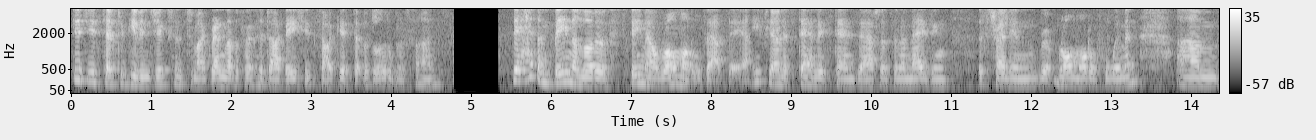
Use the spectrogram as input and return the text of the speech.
did used to have to give injections to my grandmother for her diabetes, so I guess that was a little bit of science. There haven't been a lot of female role models out there. Fiona Stanley stands out as an amazing Australian role model for women, um,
